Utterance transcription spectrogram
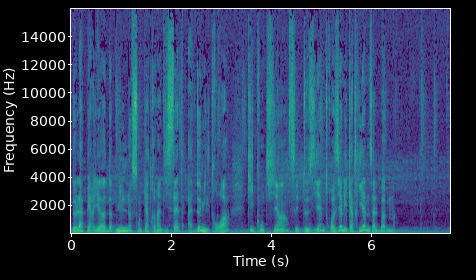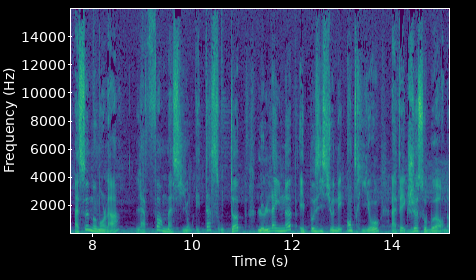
de la période 1997 à 2003 qui contient ses deuxième, troisième et quatrième albums. À ce moment-là, La formation est à son top, le line-up est positionné en trio avec Joss O'Born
